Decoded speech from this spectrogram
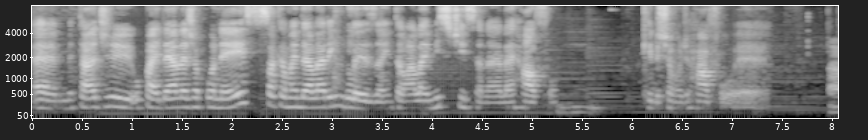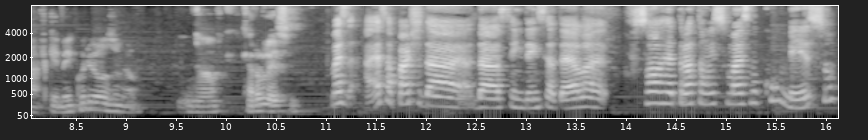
É, metade. O pai dela é japonês, só que a mãe dela era inglesa, então ela é mestiça, né? Ela é rafo. Hum. Que eles chamam de rafo. É... Ah, fiquei bem curioso, meu. Não, quero ler sim. Mas essa parte da, da ascendência dela só retratam isso mais no começo.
